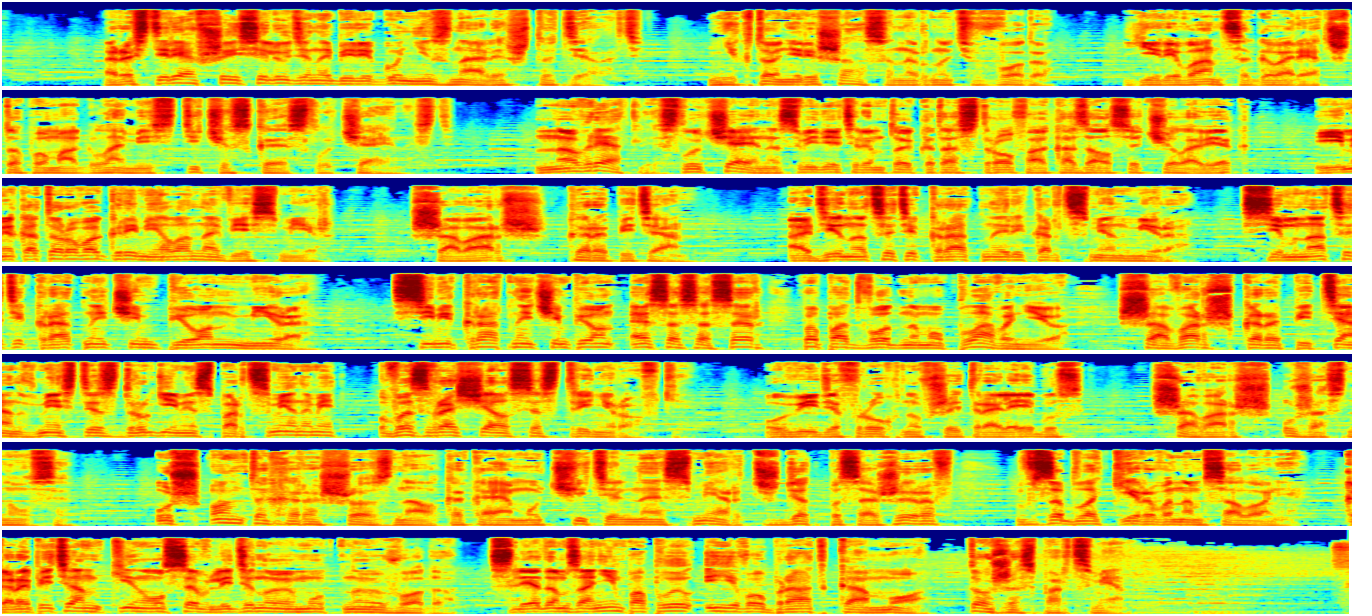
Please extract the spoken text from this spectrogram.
Растерявшиеся люди на берегу не знали, что делать. Никто не решался нырнуть в воду. Ереванцы говорят, что помогла мистическая случайность. Но вряд ли случайно свидетелем той катастрофы оказался человек, имя которого гремело на весь мир. Шаварш Карапетян. Одиннадцатикратный рекордсмен мира. Семнадцатикратный чемпион мира – семикратный чемпион СССР по подводному плаванию Шаварш Карапетян вместе с другими спортсменами возвращался с тренировки. Увидев рухнувший троллейбус, Шаварш ужаснулся. Уж он-то хорошо знал, какая мучительная смерть ждет пассажиров в заблокированном салоне. Карапетян кинулся в ледяную мутную воду. Следом за ним поплыл и его брат Камо, тоже спортсмен.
